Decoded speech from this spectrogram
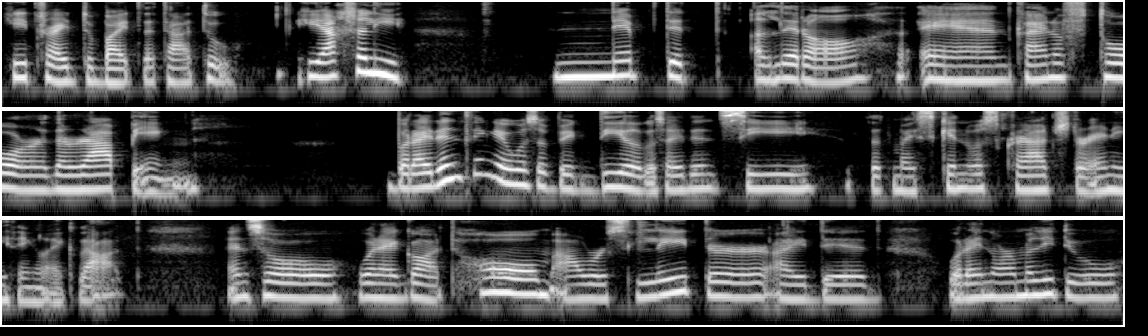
He tried to bite the tattoo. He actually nipped it a little and kind of tore the wrapping. But I didn't think it was a big deal because I didn't see that my skin was scratched or anything like that. And so when I got home hours later, I did what I normally do.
